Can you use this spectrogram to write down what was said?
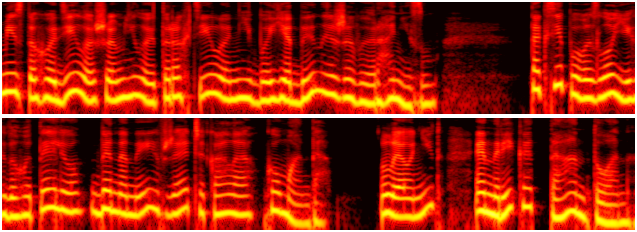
Місто ходіло, шуміло і торохтіло, ніби єдиний живий організм. Таксі повезло їх до готелю, де на них вже чекала команда Леонід, Енріке та Антуан.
